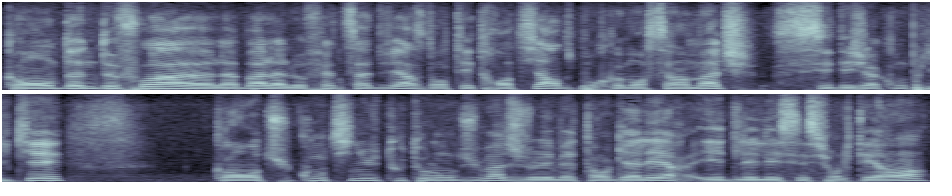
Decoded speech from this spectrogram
quand on donne deux fois la balle à l'offense adverse dans tes 30 yards pour commencer un match, c'est déjà compliqué. Quand tu continues tout au long du match de les mettre en galère et de les laisser sur le terrain,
